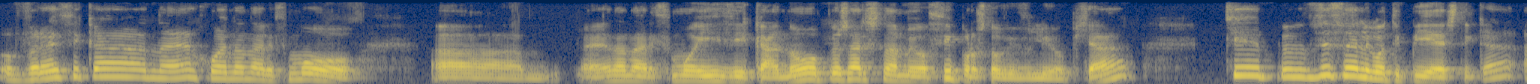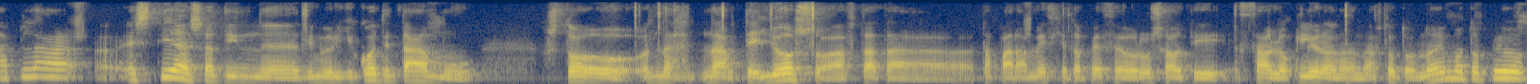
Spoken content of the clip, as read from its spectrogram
βρέθηκα να έχω έναν αριθμό, έναν αριθμό ήδη ικανό, ο οποίος άρχισε να μειωθεί προς το βιβλίο πια. Και δεν θα έλεγα ότι πιέστηκα, απλά εστίασα την ε, δημιουργικότητά μου στο να, να τελειώσω αυτά τα, τα παραμύθια τα οποία θεωρούσα ότι θα ολοκλήρωναν αυτό το νόημα, το οποίο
